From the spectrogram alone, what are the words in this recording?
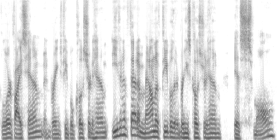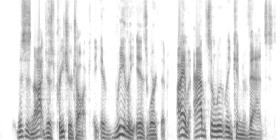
glorifies him and brings people closer to him. Even if that amount of people that it brings closer to him is small this is not just preacher talk. It really is worth it. I am absolutely convinced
